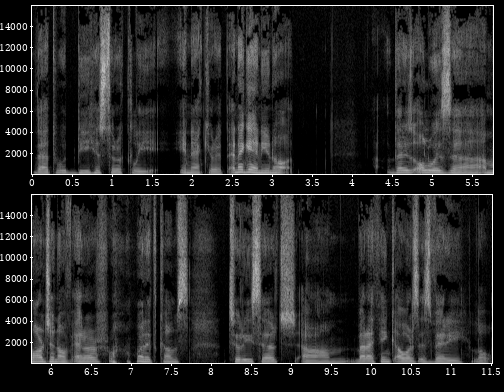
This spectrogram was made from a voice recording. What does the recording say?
that would be historically inaccurate. And again, you know, there is always a, margin of error when it comes to research, um, but I think ours is very low.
